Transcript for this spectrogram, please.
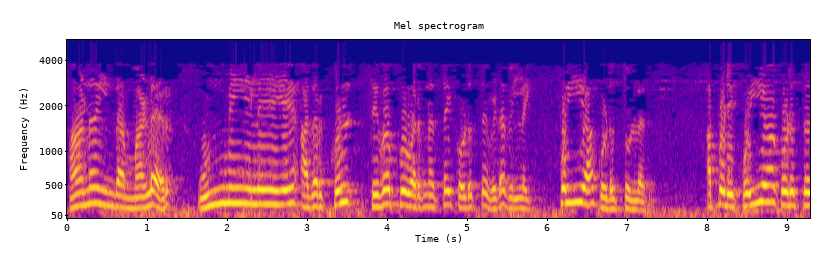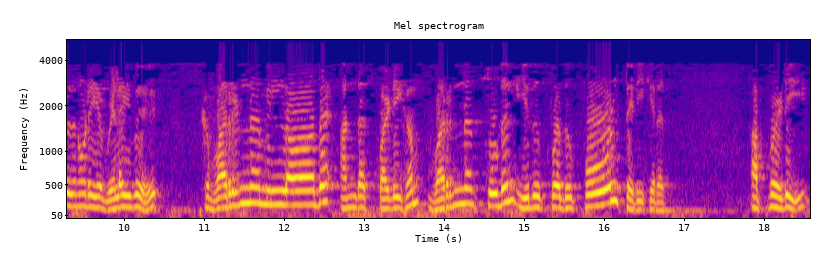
ஆனா இந்த மலர் உண்மையிலேயே அதற்குள் சிவப்பு வர்ணத்தை கொடுத்து விடவில்லை. பொய்யா கொடுத்துள்ளது. அப்படி பொய்யா கொடுத்ததனுடைய விளைவு வர்ணமில்லாத அந்த ஸ்படிகம் வர்ணத்துடன் இருப்பது போல் தெரிகிறது. அப்படி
